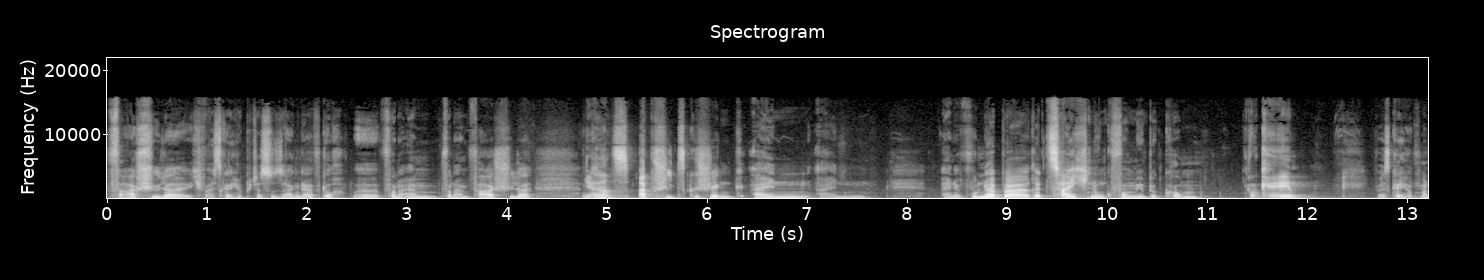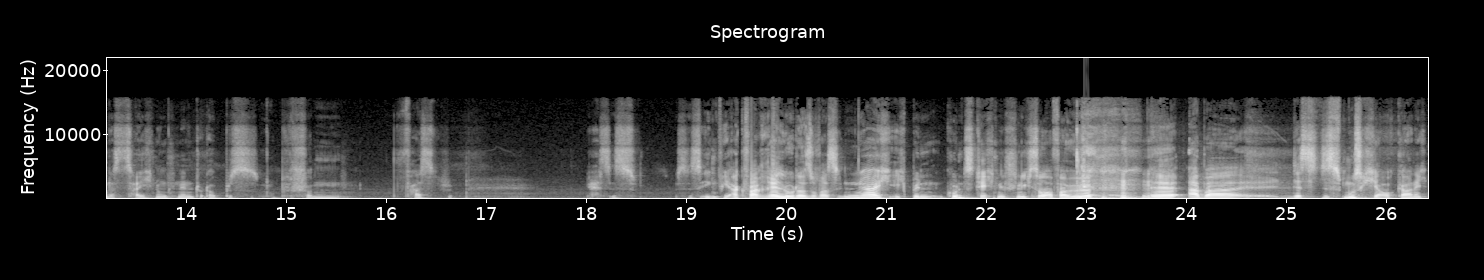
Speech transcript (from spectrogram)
Fahrschüler, ich weiß gar nicht, ob ich das so sagen darf, doch, äh, von, einem, von einem Fahrschüler ja. als Abschiedsgeschenk ein, ein, eine wunderbare Zeichnung von mir bekommen. Okay. Ich weiß gar nicht, ob man das Zeichnung nennt oder ob es, ob es schon fast. Ja, es ist es ist irgendwie Aquarell oder sowas. Ja, ich, ich bin kunsttechnisch nicht so auf der Höhe, äh, aber äh, das, das muss ich ja auch gar nicht.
